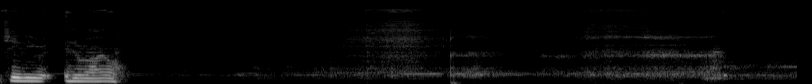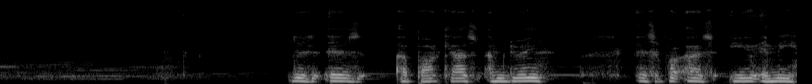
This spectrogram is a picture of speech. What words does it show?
seen you in a while. This is a podcast I'm doing. It's about us, you and me.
